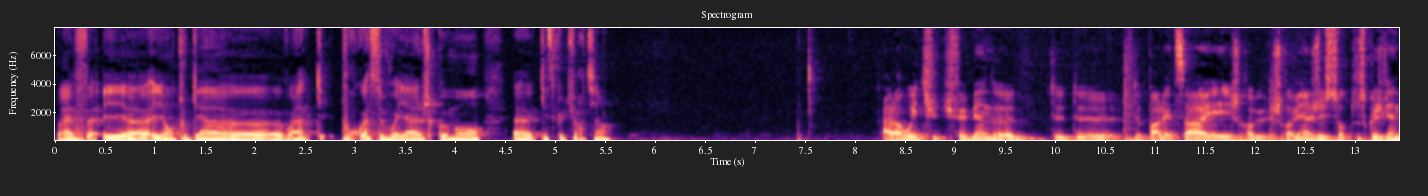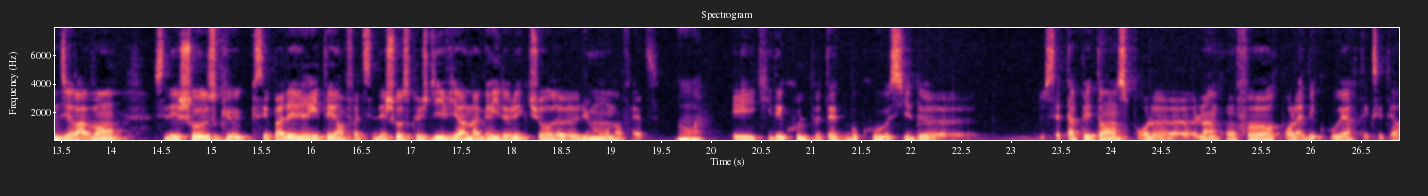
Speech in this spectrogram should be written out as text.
bref, et, et, en tout cas, voilà. Pourquoi ce voyage? Comment Qu'est-ce que tu retiens? Alors oui, tu, fais bien de, parler de ça et, je, reviens juste sur tout ce que je viens de dire avant. C'est des choses que, ce c'est pas des vérités en fait, c'est des choses que je dis via ma grille de lecture du monde en fait. Et qui découlent peut-être beaucoup aussi de, cette appétence pour l'inconfort, pour la découverte, etc.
